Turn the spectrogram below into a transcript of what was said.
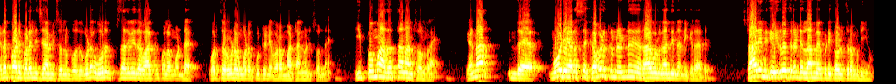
எடப்பாடி பழனிசாமி சொல்லும்போது கூட ஒரு சதவீத வாக்கு பலம் கொண்ட ஒருத்தர் கூட உங்களோட கூட்டணி வரமாட்டாங்கன்னு சொன்னேன். இப்பவும் அதைத்தான் நான் சொல்கிறேன் ஏன்னா இந்த மோடி அரசை கவிழ்க்கணும்னு ராகுல் காந்தி நினைக்கிறாரு. ஸ்டாலினுக்கு இருபத்தி ரெண்டு இல்லாமல் எப்படி கவிழ்த்துற முடியும்?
